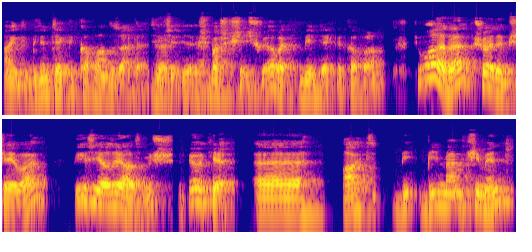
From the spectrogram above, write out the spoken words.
Hangi bilim teknik kapandı zaten. Evet, evet. Başka şey çıkıyor ama bilim teknik kapandı. Şimdi orada şöyle bir şey var. Birisi yazı yazmış. Diyor ki e, art, bi- bilmem kimin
